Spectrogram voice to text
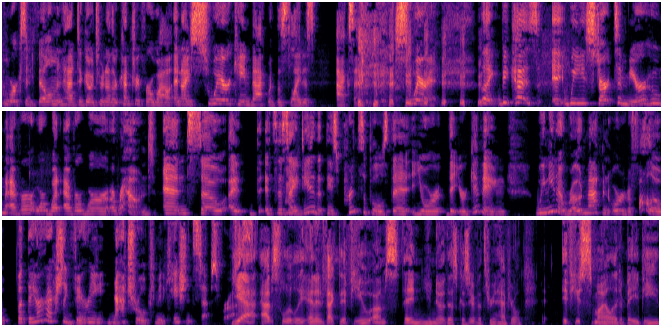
works in film and had to go to another country for a while, and I swear came back with the slightest accent. swear it like because it, we start to mirror whomever or whatever we're around and so I, it's this Hmm. idea that these principles that you're that you're giving we need a roadmap in order to follow but they are actually very natural communication steps for us Yeah, absolutely. And in fact, if you um and you know this because you have a three and a half year old, if you smile at a baby,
